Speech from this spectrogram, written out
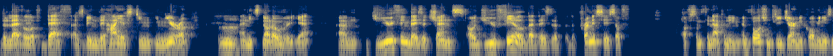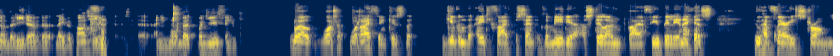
the level of death has been the highest in, in Europe, mm. and it's not over yet. Um, do you think there's a chance, or do you feel that there's the, the premises of of something happening? Unfortunately, Jeremy Corbyn is not the leader of the Labour Party uh, anymore. But what do you think? Well, what what I think is that given that 85% of the media are still owned by a few billionaires who have very strong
